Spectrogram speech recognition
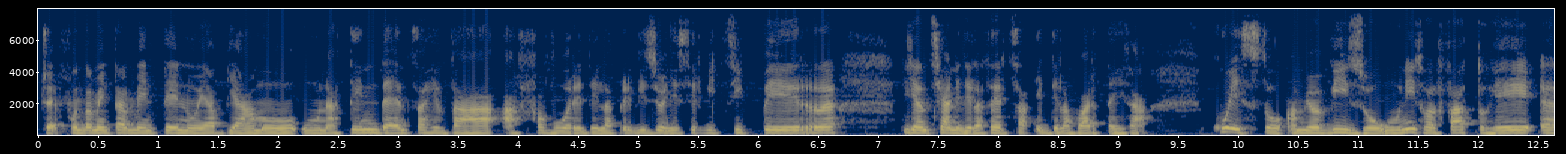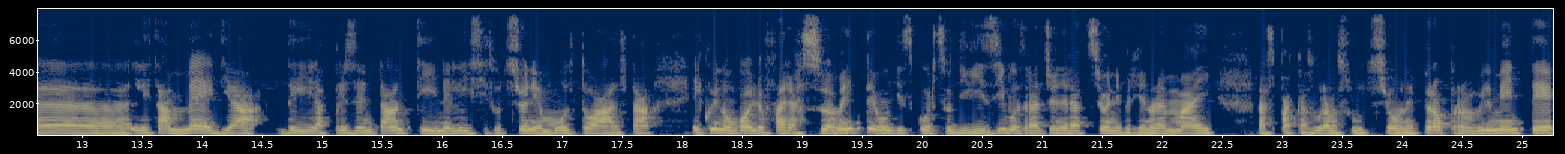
cioè fondamentalmente noi abbiamo una tendenza che va a favore della previsione dei servizi per gli anziani della terza e della quarta età questo, a mio avviso, unito al fatto che eh, l'età media dei rappresentanti nelle istituzioni è molto alta, e qui non voglio fare assolutamente un discorso divisivo tra generazioni, perché non è mai la spaccatura la soluzione, però probabilmente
